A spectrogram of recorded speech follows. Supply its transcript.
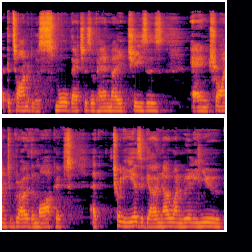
At the time, it was small batches of handmade cheeses, and trying to grow the market. At 20 years ago, no one really knew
